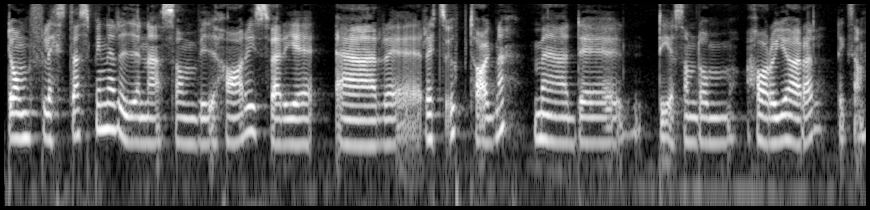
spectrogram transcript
De flesta spinnerierna som vi har i Sverige är eh, rätt så upptagna med eh, det som de har att göra. Liksom.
